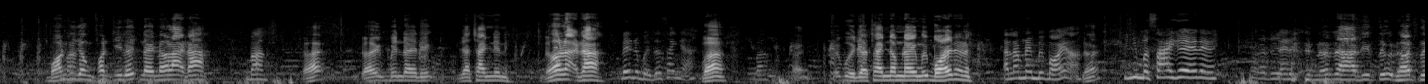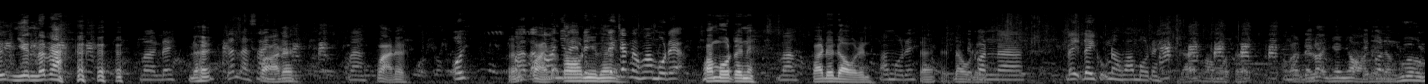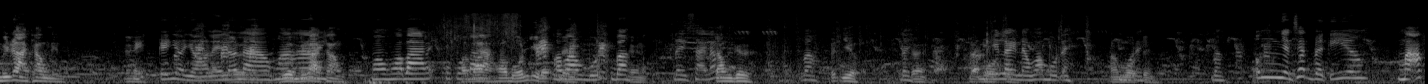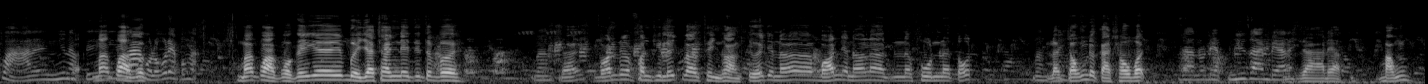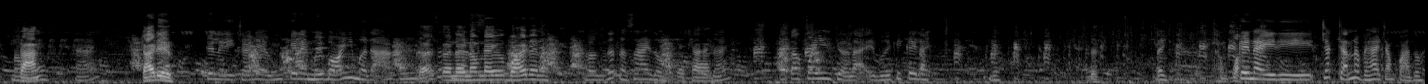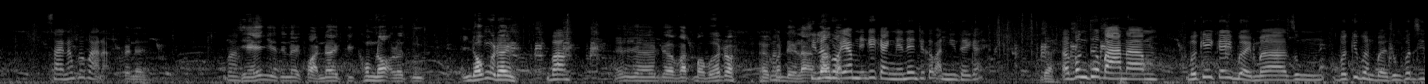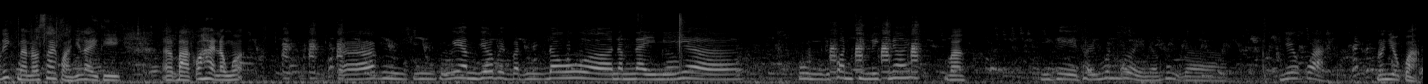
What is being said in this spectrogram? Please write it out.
Bón cái Vâng. dòng phân chi lít này nó lại ra. Vâng đấy đấy bên đây đấy da chanh đây này. Nó lại ra. Đây là bưởi da xanh ạ? Vâng. Vâng. Đấy. cái bưởi da chanh năm nay mới bói đây này. À năm nay mới bói ạ? Đấy. Thế nhưng mà sai ghê này. Đây này. nó ra thì tự nó tự nhiên nó ra. Vâng đây. Đấy. Rất là sai quả đây. vâng. Quả đây. Ôi Đấy, quả đã quả to đã như to này. như đây, này. đây chắc là hoa một đấy ạ. Hoa một đây này. Vâng. Hoa đưa đầu đây này. Hoa một đây. Đấy đầu Thế đây còn à, đây đây cũng là hoa một này đấy hoa một đấy. Một còn đây. loại nhỏ nhỏ Thế đây còn- là vừa mới ra trong này cái nhỏ nhỏ này nó là hoa vừa mới ra hoa hoa ba đấy hoa hoa ba hoa bốn gì đấy. Hoa ba bốn. Vâng. đây sai lắm. Trong dư. Vâng. Rất nhiều. Đây. Đây. Cái này là hoa một này. Hoa một này. đây vâng. Ông nhận xét về cái uh, mã quả này như nào cái Mã quả da của- của nó có đẹp không ạ? Mã quả của cái, cái bưởi da chanh này thì tuyệt vời vâng. Đấy bón phân xịt và thỉnh thoảng tưới cho nó bón cho nó là, là phun là tốt. Vâng là đây, chống được cả sâu bệnh. Da nó đẹp như da em bé này. Da đẹp bóng Bóng. sáng. Đấy trái đều. cây này trái đều cây này mới bói nhưng mà đã cũng đã đấy rất cây này là- năm nay bói đây này. Vâng rất là sai rồi. Rất là sai. đấy. Và ta quay trở lại với cái cây này. Đây. Đây. Đây. Cây này thì chắc chắn là phải 200 quả rồi. Sai lắm các bạn ạ. Cây này vâng. dễ như thế này quả đây cái không nọ là tính đống ở đây vâng. Vặt bỏ bớt rồi. Còn để lại chị Lân gọi em những cái cành này lên cho các bạn nhìn thấy cái. Đây. à, vâng thưa bà là với cái cây bưởi mà dùng với cái vườn bưởi dùng phân xinic mà nó sai quả như này thì à, bà có hài lòng không ạ Các chúng em chứ bên bật đâu ờ, năm nay mới ờ, phun cái phân sinh lịch nơi vâng. Thì thì thấy vườn bưởi nó cũng ờ, nhiều quả nó nhiều quả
